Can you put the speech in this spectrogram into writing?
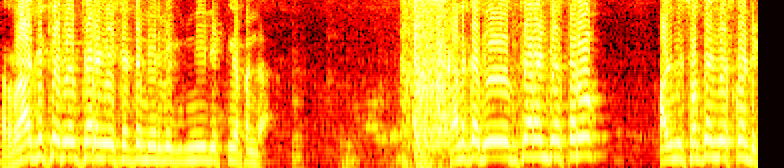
రాజకీయ వ్యభిచారం చేసినట్టే మీరు మీ వ్యక్తిగతంగా. కనుక ఏ వ్యభిచారం చేస్తారో అది మీ సొంతం చేసుకోండి.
